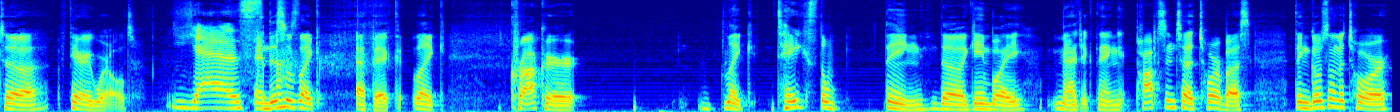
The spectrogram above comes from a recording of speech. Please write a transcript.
to Fairy World, Yes. and this was like epic. Like Crocker, like takes the thing, the Game Boy Magic thing, pops into a tour bus, then goes on a tour.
